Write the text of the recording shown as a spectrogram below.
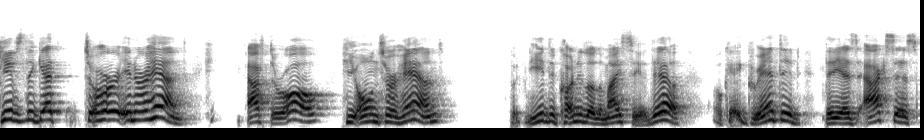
gives the get to her in her hand? After all, he owns her hand, but need the Okay, granted that he has access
